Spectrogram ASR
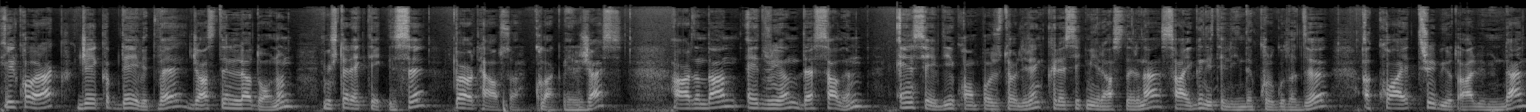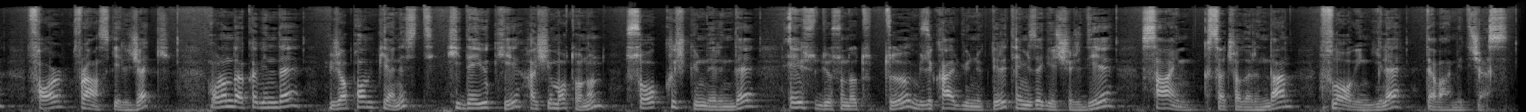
İlk olarak Jacob David ve Justin Lado'nun müşterek teklisi Birdhouse'a kulak vereceğiz. Ardından Adrian DeSalin en sevdiği kompozitörlerin klasik miraslarına saygı niteliğinde kurguladığı A Quiet Tribute albümünden For France gelecek. Onun da akabinde Japon piyanist Hideyuki Hashimoto'nun soğuk kış günlerinde ev stüdyosunda tuttuğu müzikal günlükleri temize geçirdiği Sign kısaçalarından Flowing ile devam edeceğiz.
